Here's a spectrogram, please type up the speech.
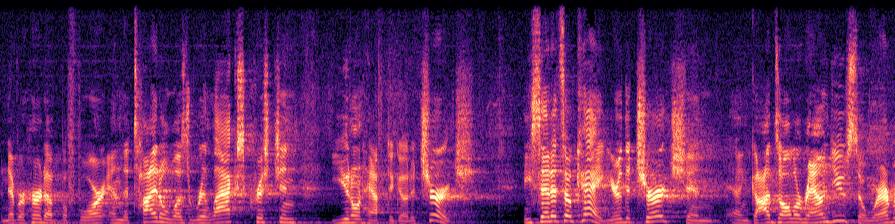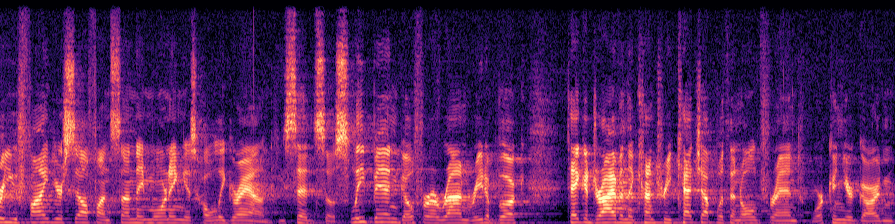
never heard of before, and the title was Relax Christian, You Don't Have to Go to Church. He said, It's okay. You're the church and, and God's all around you, so wherever you find yourself on Sunday morning is holy ground. He said, So sleep in, go for a run, read a book, take a drive in the country, catch up with an old friend, work in your garden.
